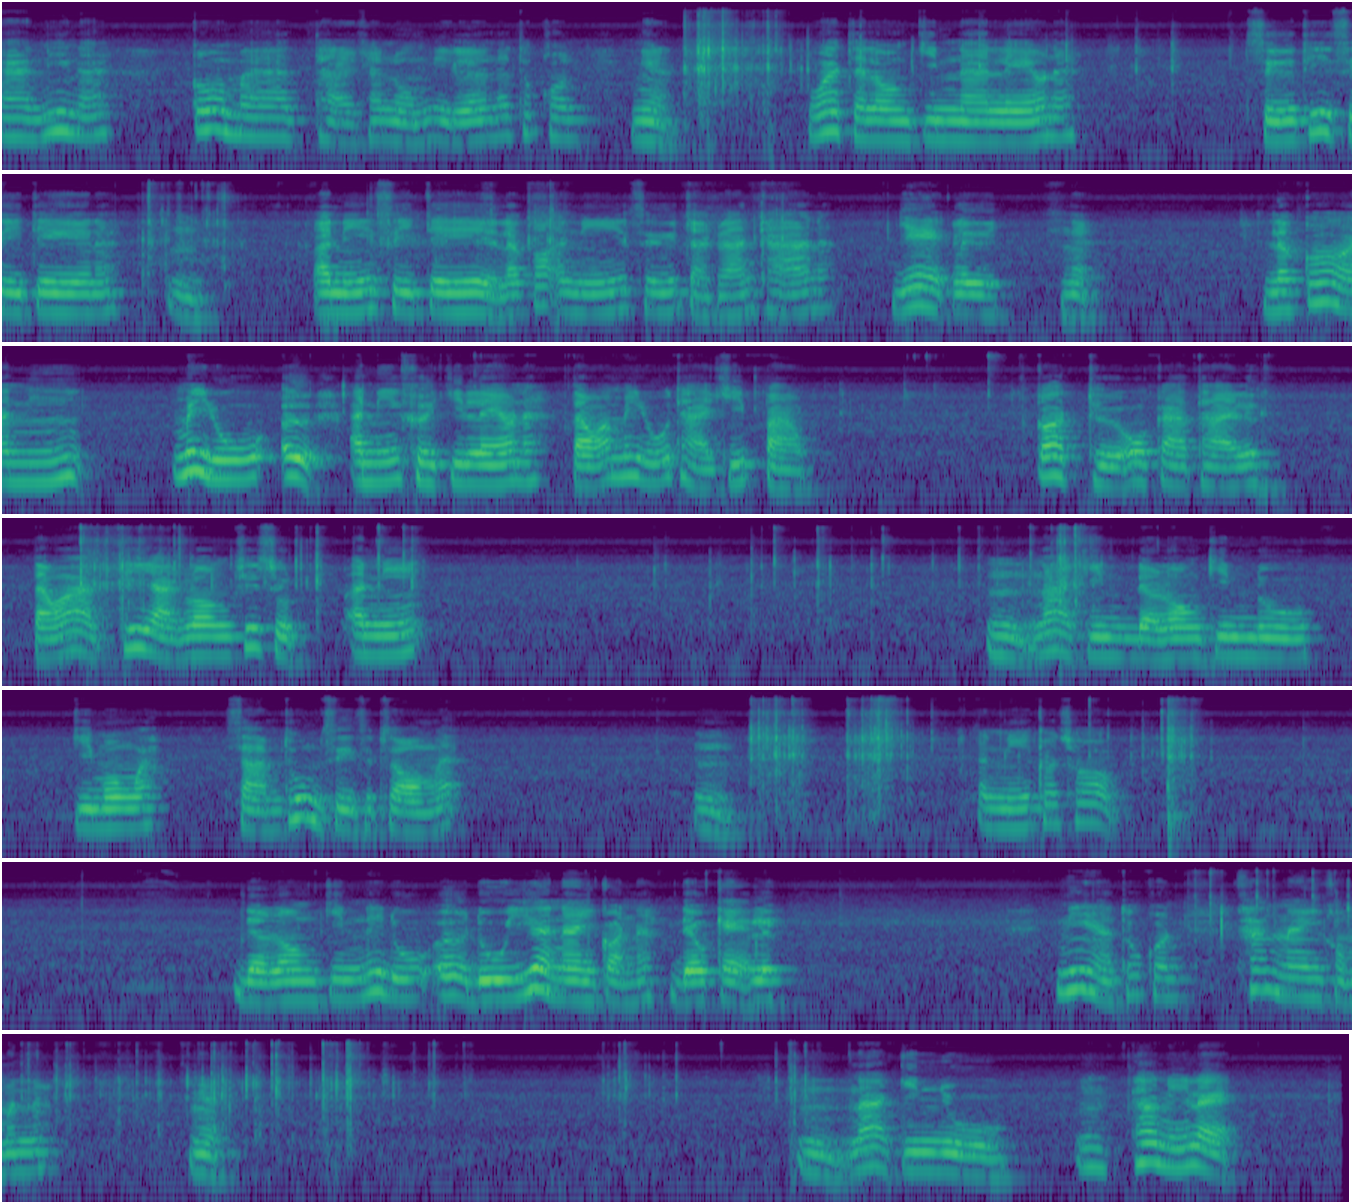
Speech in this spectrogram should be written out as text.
อ่านี่นะ ก็มาถ่ายขนมอีกแล้วนะทุกคนเนี่ย ว่าจะลองกินนานแล้วนะ ซื้อที่ CJ นะ อืม อันนี้ CJ แล้วก็อันนี้ซื้อจากร้านค้านะ แยกเลย เนี่ย แล้วก็อันนี้ไม่รู้ เออ อันนี้เคยกินแล้วนะ แต่ว่าไม่รู้ถ่ายคลิปเปล่า ก็ถือโอกาสถ่ายเลย แต่ว่าที่อยากลองที่สุดอันนี้ อืม น่ากิน เดี๋ยวลองกินดูกี่โมงวะสามทุ่มสี่สิบสองแล้วอืม อันนี้ก็ชอบ เดี๋ยวลองกินให้ดู เออ ดูเยื่อในก่อนนะ เดี๋ยวแกะเลย เนี่ย ทุกคนข้างในของมันนะ เนี่ย อืม น่ากินอยู่ อืมเท่านี้แหละ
